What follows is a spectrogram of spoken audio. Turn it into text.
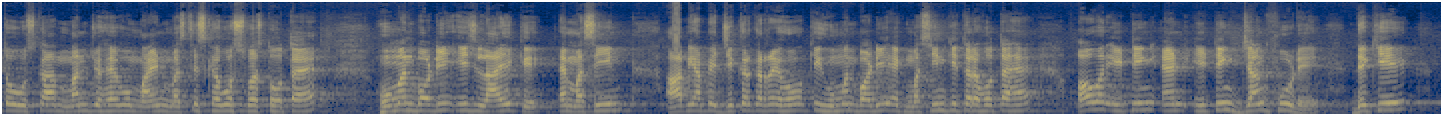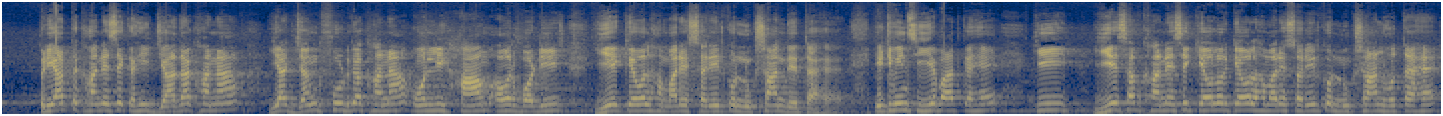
तो उसका मन जो है, वो माइंड मस्तिष्क है, वो स्वस्थ होता है। Human body is like a machine आप यहाँ पे ज़िक्र कर रहे हो कि ह्यूमन बॉडी एक मशीन की तरह होता है। Over eating and eating junk food देखिए पर्याप्त खाने से कहीं ज़्यादा खाना या जंक फ़ूड का खाना ओनली हार्म आवर बॉडीज ये केवल हमारे शरीर को नुकसान देता है। इट मीन्स ये बात कहें कि ये सब खाने से केवल और केवल हमारे शरीर को नुकसान होता है,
